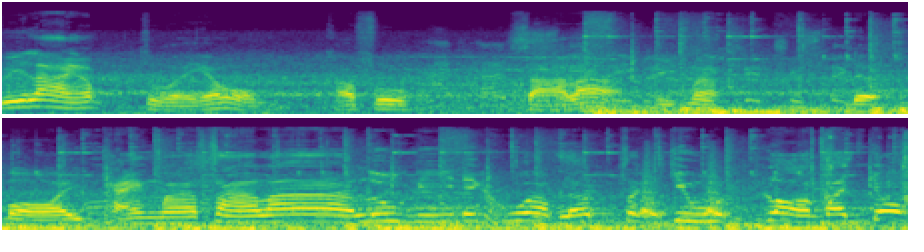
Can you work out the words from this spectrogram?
วิล่าครับสวยครับผมคาฟูซาร่าอีกมา เดอะบอยแทงมาซาร่าลูกนี้ได้ควบแล้วสกิลหลอกมาโยก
